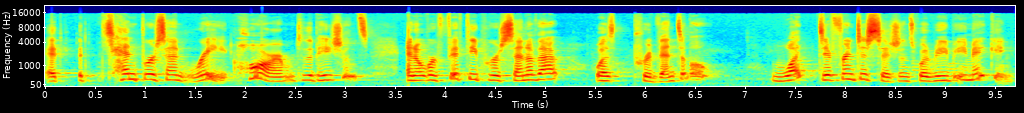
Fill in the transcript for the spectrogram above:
at a 10% rate harm to the patients, and over 50% of that was preventable, what different decisions would we be making?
